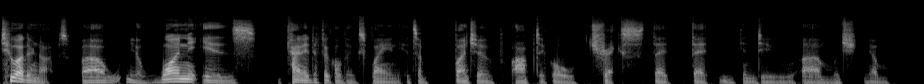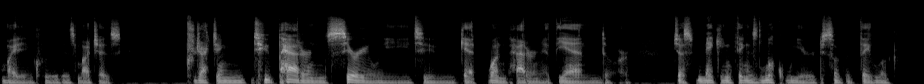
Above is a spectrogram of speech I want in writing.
two other knobs. Uh, you know, one is kind of difficult to explain. It's a bunch of optical tricks that that you can do, um, which you know might include as much as projecting two patterns serially to get one pattern at the end, or just making things look weird so that they look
